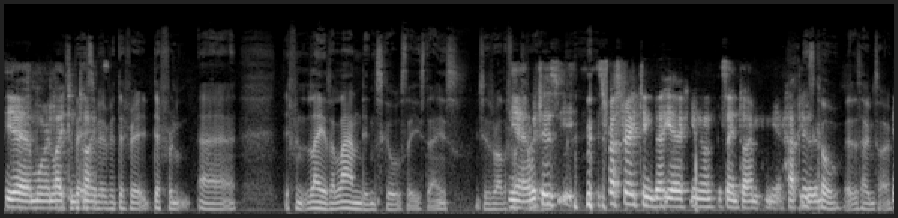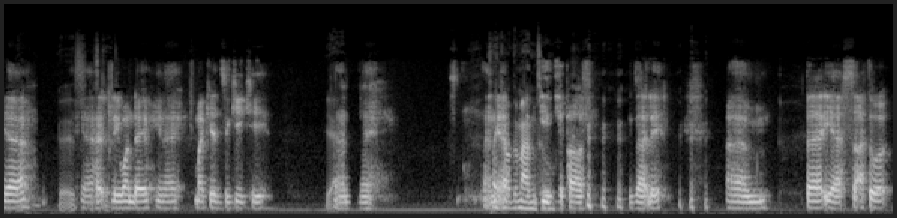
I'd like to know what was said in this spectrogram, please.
Yeah, more It's a enlightened bit, it's a bit of a different, different, uh, different lay of the land in schools these days, which is rather Yeah, which is frustrating. it's frustrating, but yeah, you know, at the same time, yeah, happy it's cool at the same time. Yeah, It is, yeah. it's good. Hopefully one day, you know, if my kids are geeky yeah. and uh, and Take yeah, up the mantle. easier path. exactly. Um, but yes, I thought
